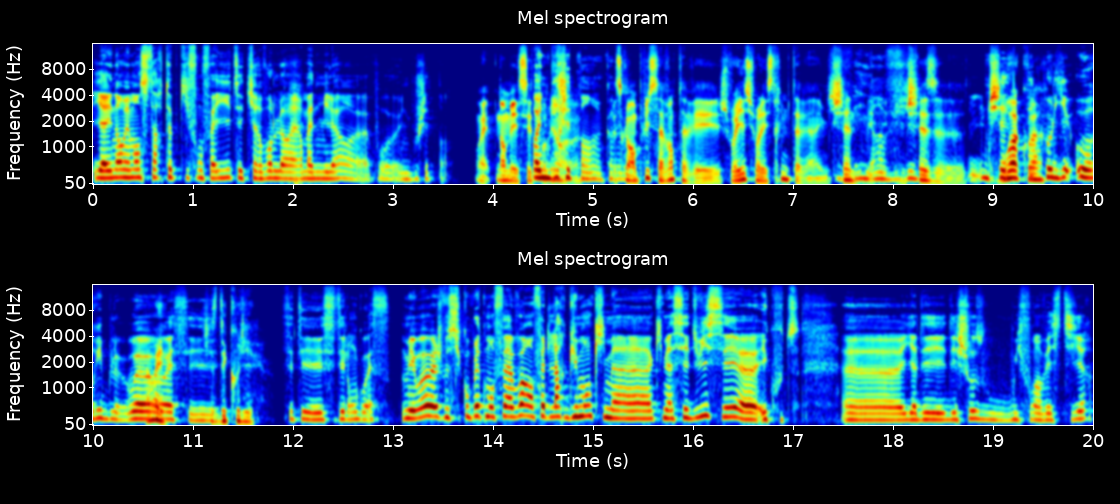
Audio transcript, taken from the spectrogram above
Il y a énormément de startups qui font faillite et qui revendent leur Herman Miller pour une bouchée de pain. Ouais, non, mais c'est Pas trop une bien, bouchée de hein. pain. Quand Parce qu'en plus, avant, avais, je voyais sur les streams, tu avais une chaîne, J'avais mais un une chaise, euh, Une chaise bois, quoi. d'écolier horrible. Ouais, Ah ouais, ouais, c'est. chaise d'écolier. C'était, c'était l'angoisse. Mais ouais, ouais, je me suis complètement fait avoir. En fait, l'argument qui m'a, qui m'a séduit, c'est euh, écoute, euh, il y a des, des choses où il faut investir.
